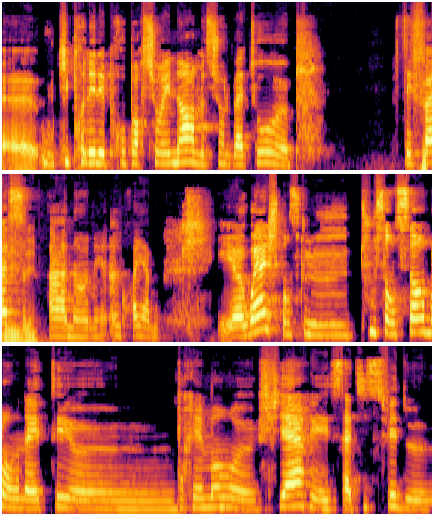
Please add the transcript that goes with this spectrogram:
euh, ou qui prenaient des proportions énormes sur le bateau, euh, s'effacent. Dépaysé. Ah non, mais incroyable. Et euh, ouais, je pense que tous ensemble, on a été euh, vraiment euh, fiers et satisfaits de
